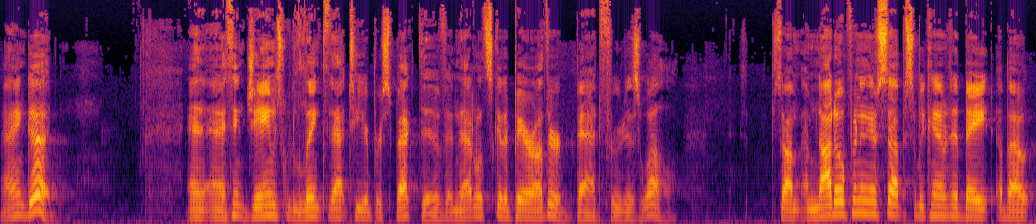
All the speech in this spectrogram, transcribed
that ain't good. And, and I think James would link that to your perspective, and that's going to bear other bad fruit as well. So I'm, I'm not opening this up so we can have a debate about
